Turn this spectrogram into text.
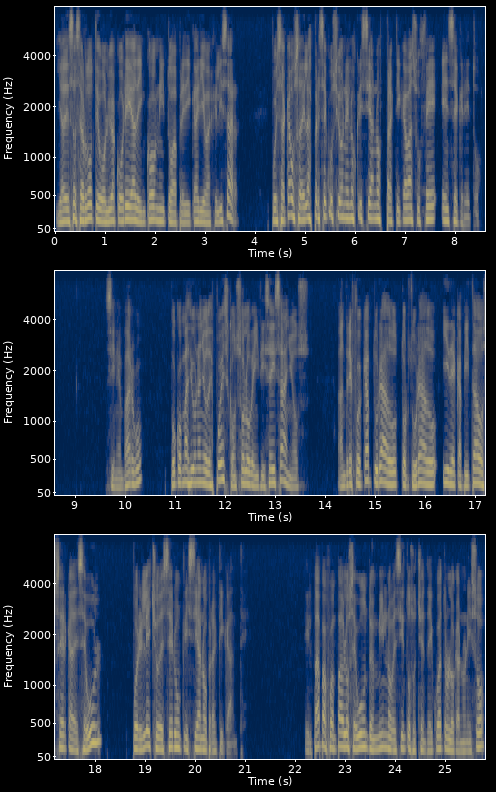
Ya de sacerdote volvió a Corea de incógnito a predicar y evangelizar, pues a causa de las persecuciones los cristianos practicaban su fe en secreto. Sin embargo, poco más de un año después, con solo 26 años, Andrés fue capturado, torturado y decapitado cerca de Seúl por el hecho de ser un cristiano practicante. El Papa Juan Pablo II en 1984 lo canonizó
